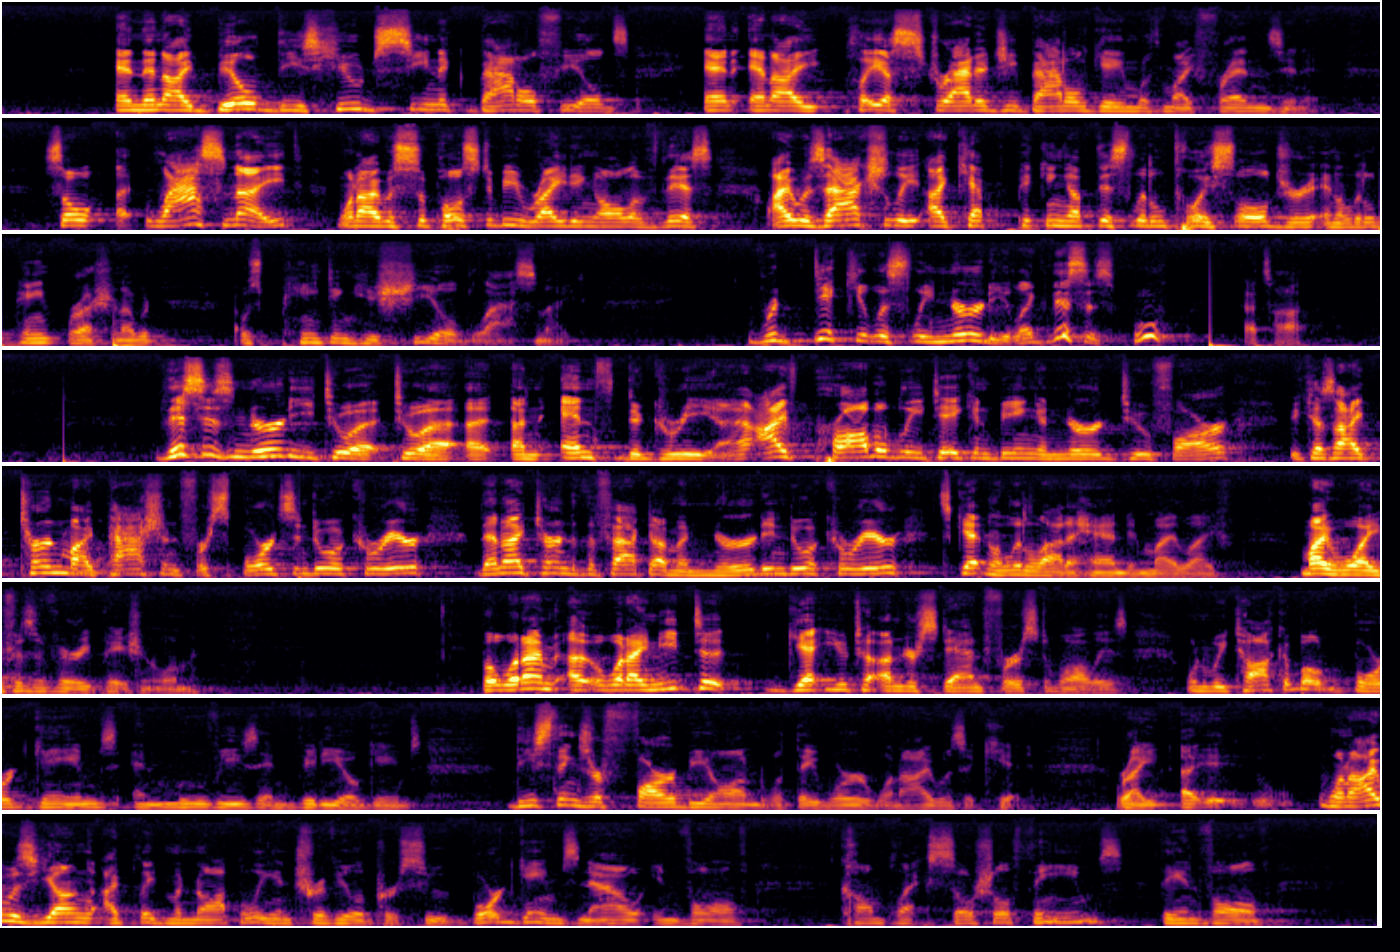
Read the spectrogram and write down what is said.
and then I build these huge scenic battlefields and, and I play a strategy battle game with my friends in it. So uh, last night, when I was supposed to be writing all of this, I was actually, I kept picking up this little toy soldier and a little paintbrush, and I, would, I was painting his shield last night. Ridiculously nerdy. Like, this is, whew, that's hot. This is nerdy to, a, to a, a, an nth degree. I've probably taken being a nerd too far because I turned my passion for sports into a career. Then I turned to the fact I'm a nerd into a career. It's getting a little out of hand in my life. My wife is a very patient woman. But what, I'm, uh, what I need to get you to understand, first of all, is when we talk about board games and movies and video games, these things are far beyond what they were when I was a kid, right? Uh, when I was young, I played Monopoly and Trivial Pursuit. Board games now involve complex social themes, they involve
